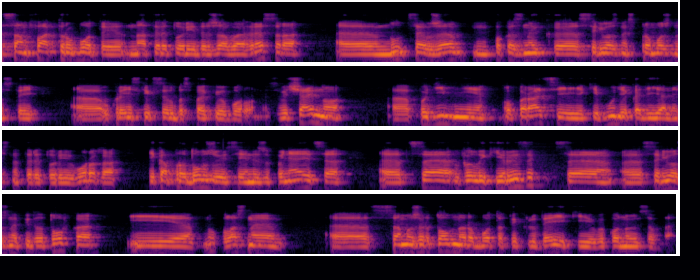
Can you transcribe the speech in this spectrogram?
сам факт роботи на території держави-агресора е, ну це вже показник е, серйозних спроможностей е, українських сил безпеки і оборони. Звичайно, е, подібні операції, як і будь-яка діяльність на території ворога, яка продовжується і не зупиняється, е, це великий ризик, це е, серйозна підготовка і ну власне е, саможертовна робота тих людей, які виконують завдання.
